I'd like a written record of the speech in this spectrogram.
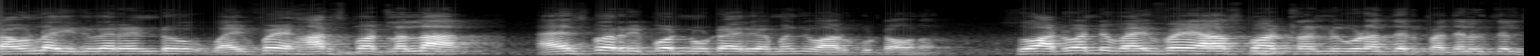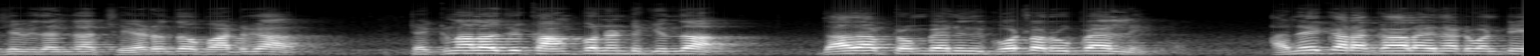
టౌన్లో ఇరవై రెండు వైఫై హాట్స్పాట్లల్లో యాజ్ పర్ రిపోర్ట్ నూట ఇరవై మంది వాడుకుంటా ఉన్నారు. సో అటువంటి వైఫై హాట్స్పాట్లన్నీ కూడా అందరి ప్రజలకు తెలిసే విధంగా చేయడంతో పాటుగా టెక్నాలజీ కాంపోనెంట్ కింద దాదాపు తొంభై ఎనిమిది కోట్ల రూపాయల్ని అనేక రకాలైనటువంటి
